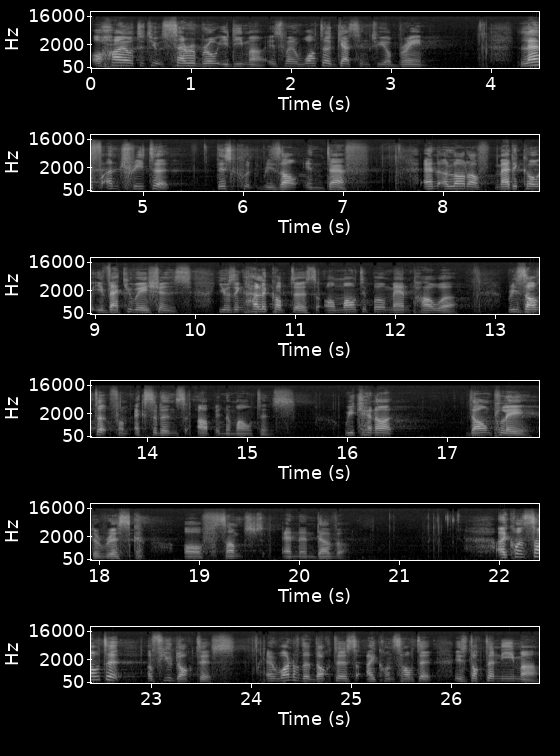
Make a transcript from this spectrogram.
or high altitude cerebral edema is when water gets into your brain. Left untreated, this could result in death. And a lot of medical evacuations using helicopters or multiple manpower resulted from accidents up in the mountains. We cannot downplay the risk of such an endeavor. I consulted a few doctors and one of the doctors I consulted is Dr. Nima,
